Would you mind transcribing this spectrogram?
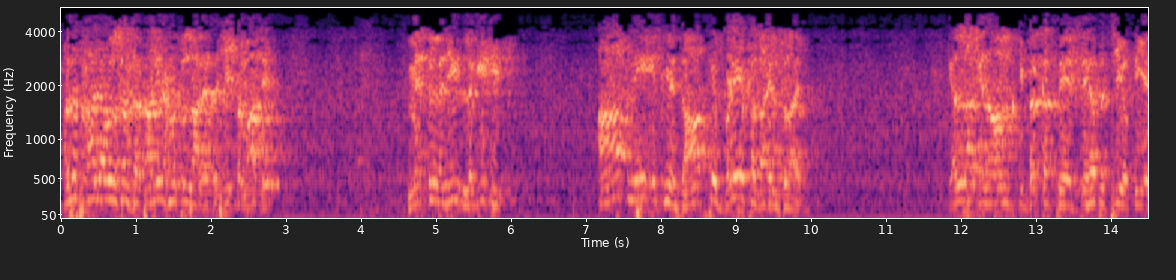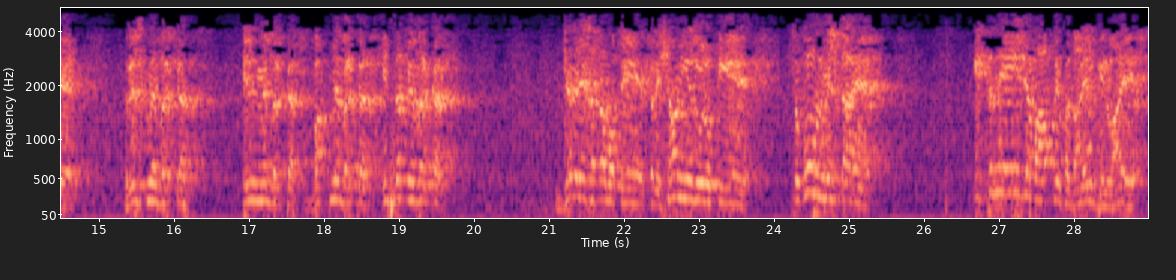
حضرت خواجہ الحسن سرکاری رحمت اللہ علیہ تشریف فرما سے محفل لگی تھی۔ آپ نے اس میں ذات کے بڑے فضائل سنائے۔ کہ اللہ کے نام کی برکت سے صحت اچھی ہوتی ہے، رزق میں برکت، علم میں برکت، وقت میں برکت، عزت میں برکت۔ جھگڑے ختم ہوتے ہیں، پریشانیاں دور ہوتی ہیں، سکون ملتا ہے۔ اتنے جب آپ نے فضائل گنوائے،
